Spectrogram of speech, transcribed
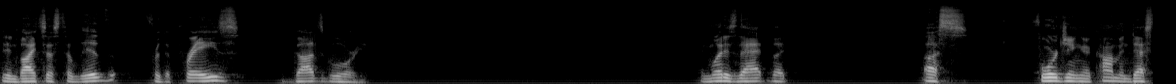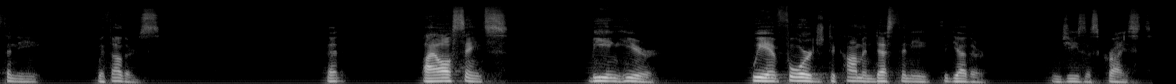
it invites us to live for the praise of God's glory. And what is that but us forging a common destiny with others? That by all saints being here, we have forged a common destiny together in Jesus Christ.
